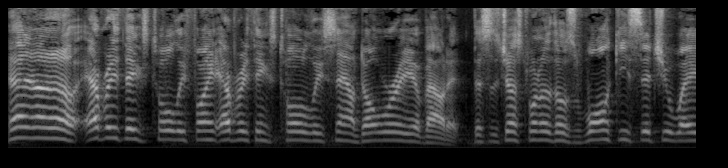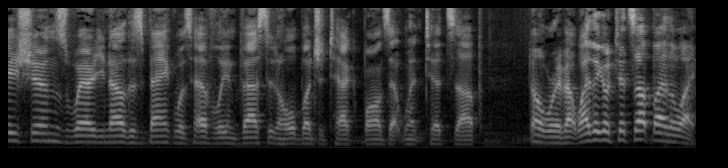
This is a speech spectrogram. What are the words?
No, no, no. Everything's totally fine. Everything's totally sound. Don't worry about it. This is just one of those wonky situations where, you know, this bank was heavily invested in a whole bunch of tech bonds that went tits up. Don't worry about it. why they go tits up, by the way.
